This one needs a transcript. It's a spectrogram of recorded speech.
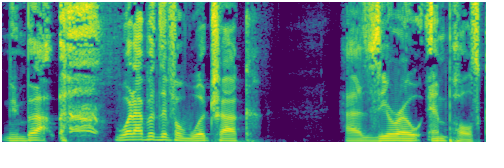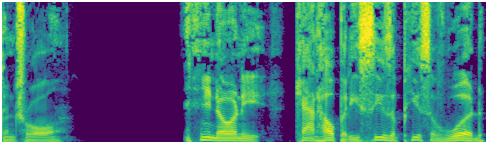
I mean, but what happens if a woodchuck has zero impulse control? You know, and he can't help it. He sees a piece of wood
